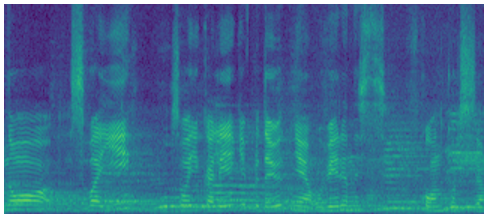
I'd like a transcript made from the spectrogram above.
но свои, свои коллеги придают мне уверенность конкурсе.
